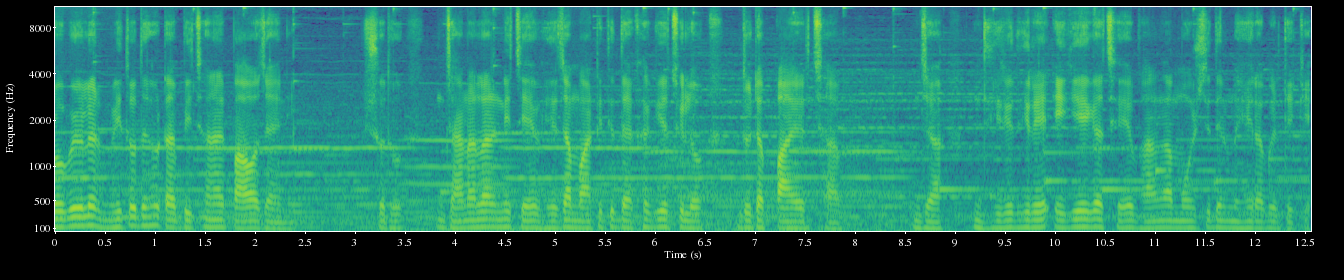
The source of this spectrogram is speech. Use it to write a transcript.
রবিউলের মৃতদেহটা বিছানায় পাওয়া যায়নি। শুধু জানালার নিচে ভেজা মাটিতে দেখা গিয়েছিল দুটা পায়ের ছাপ, যা ধীরে ধীরে এগিয়ে গেছে ভাঙা মসজিদের মেহরাবের দিকে।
